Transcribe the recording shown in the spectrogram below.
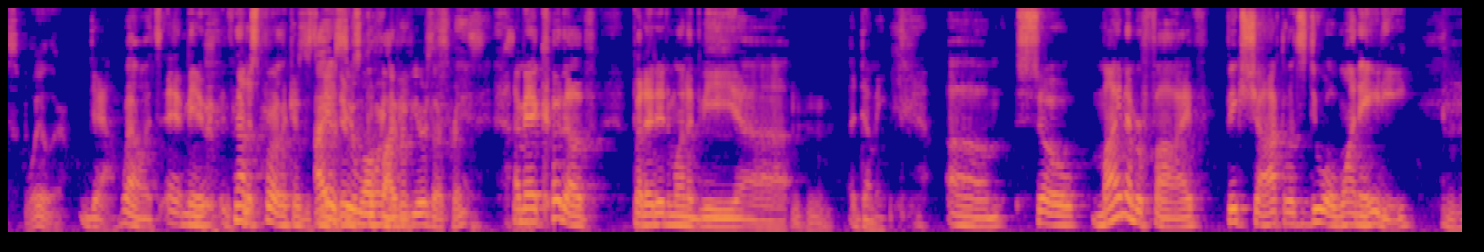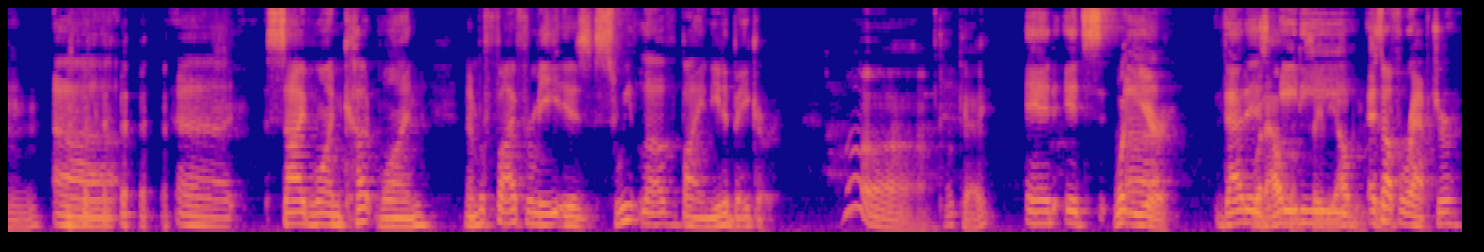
Spoiler. Yeah, well, it's. I mean, it's not a spoiler because it's. I assume all five of yours are Prince. I mean, I could have, but I didn't want to be uh, Mm-hmm. a dummy. Um, so my number five, big shock. Let's do a 180. Mm-hmm. Uh, uh, side one, cut one. Number five for me is "Sweet Love" by Anita Baker, Oh, okay. and it's What uh, year? That is What album? Say 80. the album, it's out for Rapture.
